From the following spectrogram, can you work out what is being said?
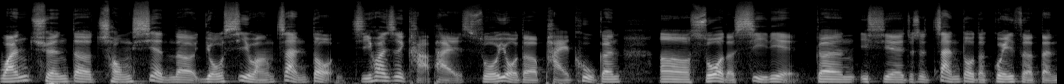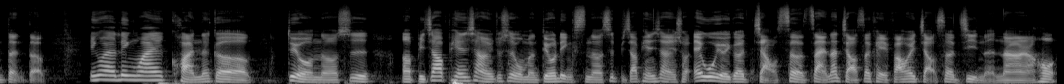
完全的重现了游戏王战斗集幻式卡牌所有的牌库跟呃所有的系列跟一些就是战斗的规则等等的。因为另外一款那个 Duel 呢是呃比较偏向于就是我们 Duel Links 呢是比较偏向于说，哎，我有一个角色在，那角色可以发挥角色技能啊，然后。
